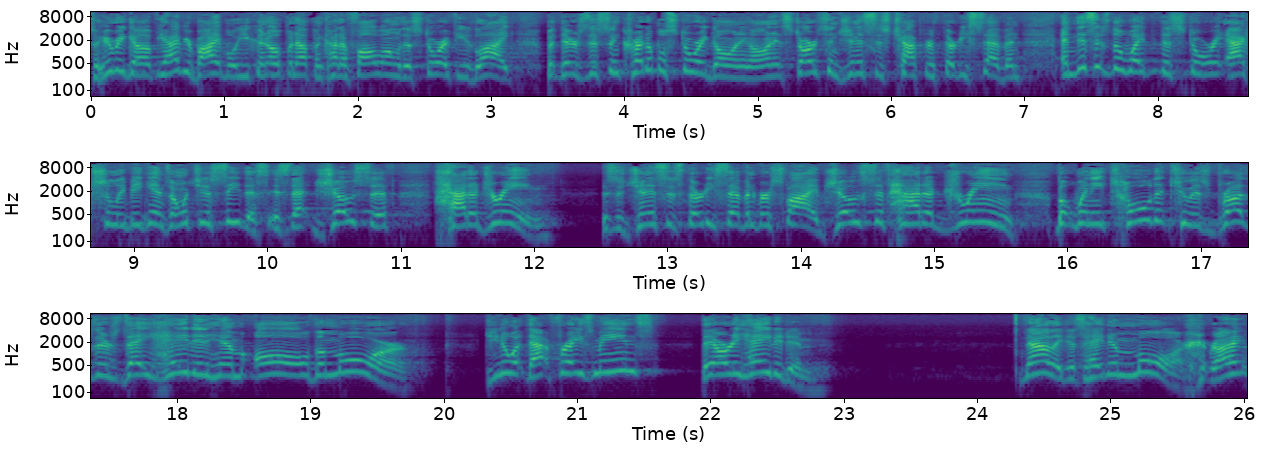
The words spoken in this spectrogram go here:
So here we go. If you have your Bible, you can open up and kind of follow along with the story if you'd like. But there's this incredible story going on. It starts in Genesis chapter 37. And this is the way that the story actually begins. I want you to see this is that Joseph had a dream. This is Genesis 37, verse 5. Joseph had a dream, but when he told it to his brothers, they hated him all the more. Do you know what that phrase means? They already hated him. Now they just hate him more, right?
